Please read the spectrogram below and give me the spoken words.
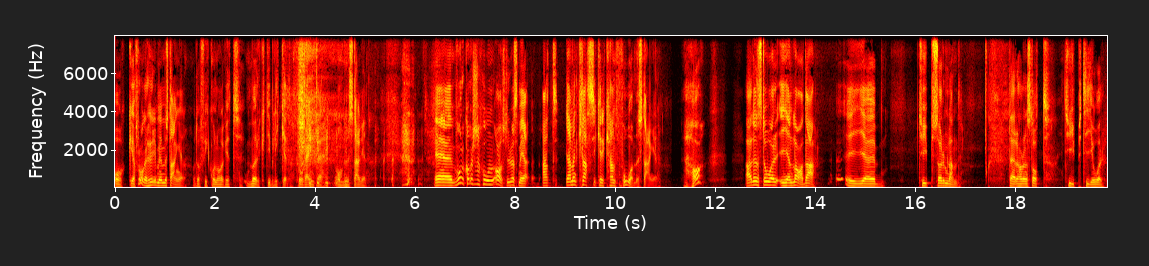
Och jag frågade hur det är med Mustangen och då fick hon något mörkt i blicken. Fråga inte om Mustangen. Eh, vår konversation avslutas med att ja, men klassiker kan få Mustangen. Jaha? Ja, den står i en lada i eh, typ Sörmland. Där har den stått typ tio år.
